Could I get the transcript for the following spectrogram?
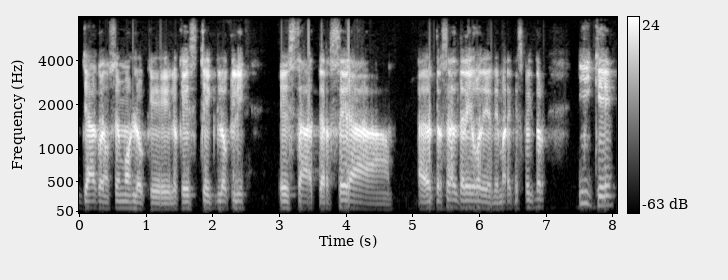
ya conocemos lo que, lo que es Jake Lockley, esta tercera, tercer alter ego de, de Mark Spector, y que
